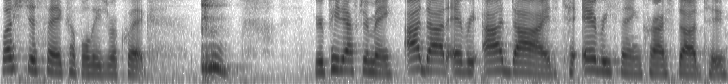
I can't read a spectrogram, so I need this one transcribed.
let's just say a couple of these real quick. Repeat after me. I died every I died to everything Christ died to.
